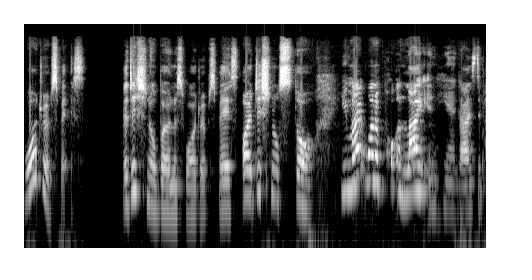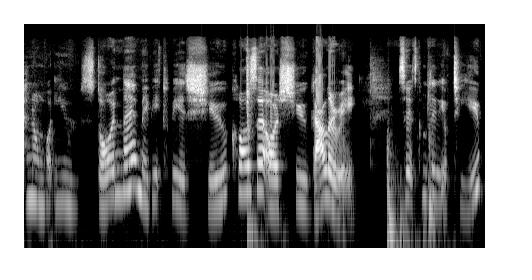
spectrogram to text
wardrobe space. Additional bonus wardrobe space or additional store. You might want to put a light in here, guys, depending on what you store in there. Maybe it could be a shoe closet or a shoe gallery. So it's completely up to you.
